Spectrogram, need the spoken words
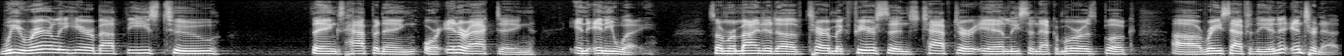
we rarely hear about these two things happening or interacting in any way. So I'm reminded of Tara McPherson's chapter in Lisa Nakamura's book, uh, Race After the Internet,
